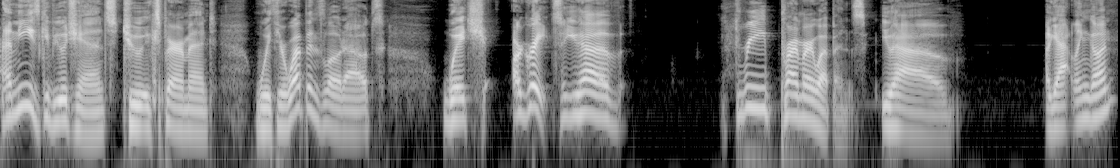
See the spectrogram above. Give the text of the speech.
and these give you a chance to experiment with your weapons loadouts, which are great. So you have three primary weapons. You have a Gatling gun.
